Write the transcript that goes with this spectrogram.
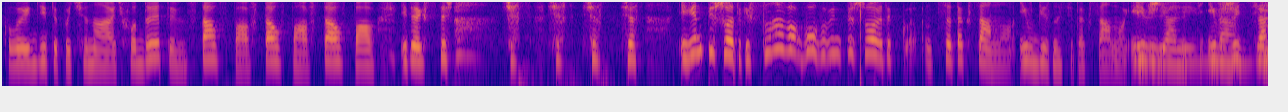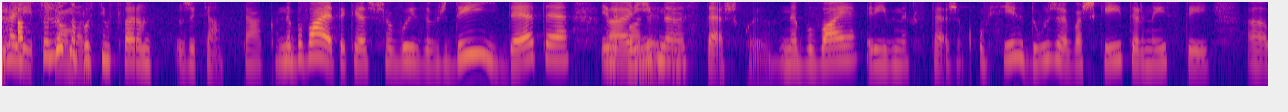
коли діти починають ходити, він став, впав, став, впав, став, впав, і ти так сидиш, щас, щас, щас, щас. І він пішов такий, слава Богу, він пішов. І так, це так само, і в бізнесі так само, і, І в в житті, діяльності, і в да, житті. взагалі Абсолютно всьому. по всім сферам життя. Так, не буває таке, що ви завжди йдете І не а, рівною стежкою. Не буває рівних стежок. У всіх дуже важкий тернистий е,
